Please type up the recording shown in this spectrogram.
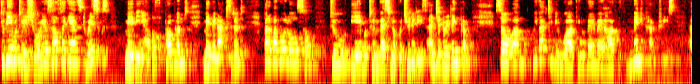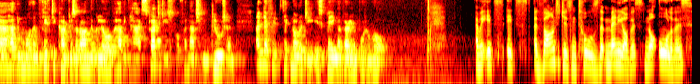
to be able to insure yourself against risks, maybe health problems, maybe an accident, but above all also to be able to invest in opportunities and generate income. So um, we've actually been working very, very hard with many countries uh, having more than 50 countries around the globe having had strategies for financial inclusion. And definitely, technology is playing a very important role. I mean, it's it's advantages and tools that many of us, not all of us,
